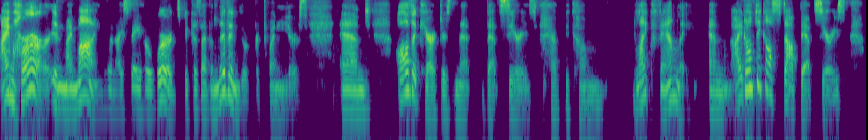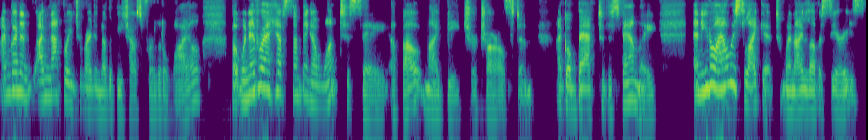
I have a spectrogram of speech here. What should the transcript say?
I'm her in my mind when I say her words because I've been living with her for 20 years. And all the characters in that that series have become like family and i don't think i'll stop that series. I'm going to i'm not going to write another beach house for a little while but whenever i have something i want to say about my beach or charleston i go back to this family. And you know i always like it when i love a series.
